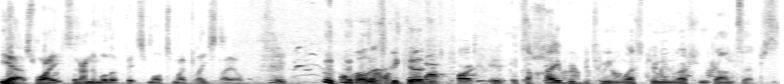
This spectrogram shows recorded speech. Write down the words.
Yeah, that's why it's an animal that fits more to my playstyle. Well, that's because it's part. It, it's a hybrid between Western and Russian concepts.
